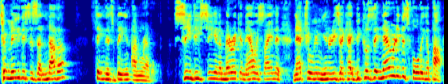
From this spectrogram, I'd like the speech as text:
To me, this is another thing that's being unraveled. CDC in America now is saying that natural immunity is okay because their narrative is falling apart.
